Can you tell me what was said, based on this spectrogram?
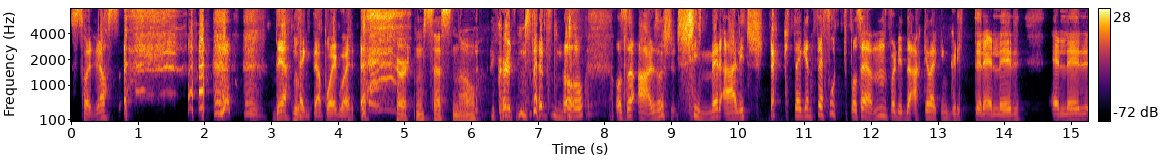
Sorry, ass. Det tenkte jeg på i går. Curtain says no. Curtain says no. Og så er det så Skimmer er litt stygt, egentlig, fort på scenen. Fordi det er ikke verken glitter eller, eller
